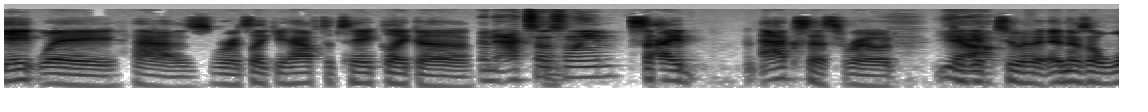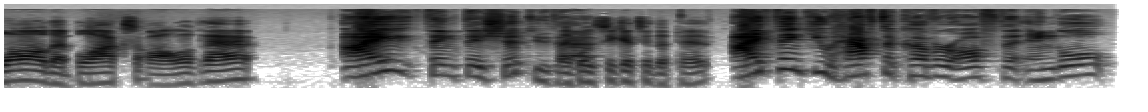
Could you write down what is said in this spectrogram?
Gateway has where it's like you have to take like a an access lane? side access road Yeah, to get to it and there's a wall that blocks all of that I think they should do that. like that. once you get to the pit. I think you have to cover off the angle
